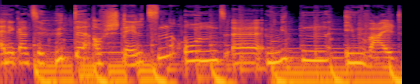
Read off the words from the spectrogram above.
eine ganze Hütte auf Stelzen und äh, mitten im Wald.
